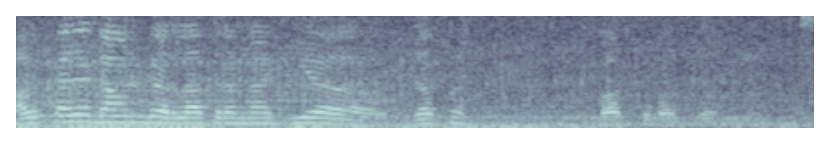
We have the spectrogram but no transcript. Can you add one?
ਹਲਕਾ ਜਿਹਾ ਡਾਊਨ ਕਰ ਲਾ ਤਰਨਾ ਕੀ ਆ 10 ਬਸ ਬਸ ਬਸ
